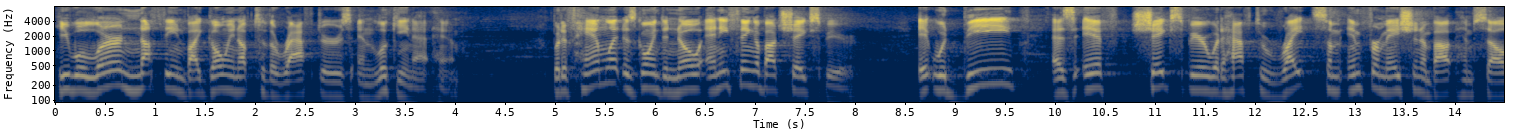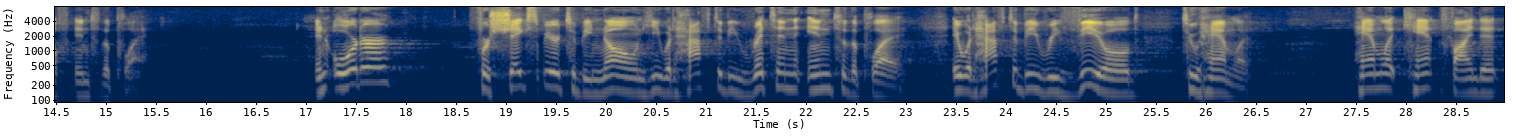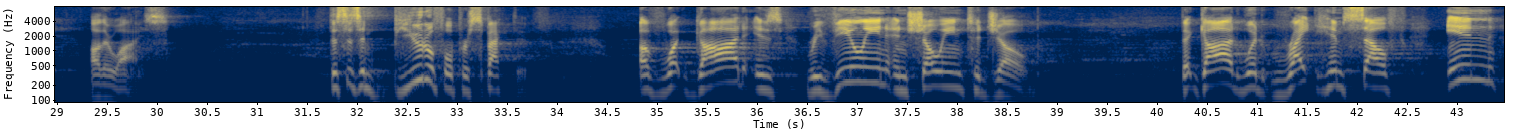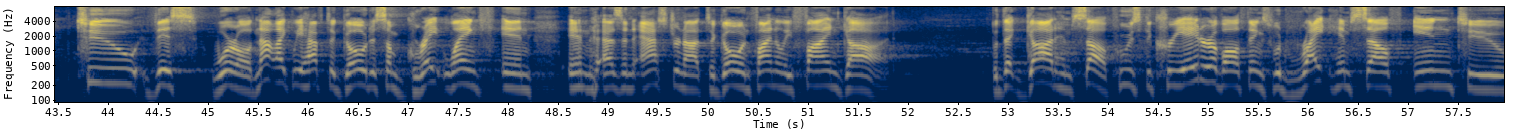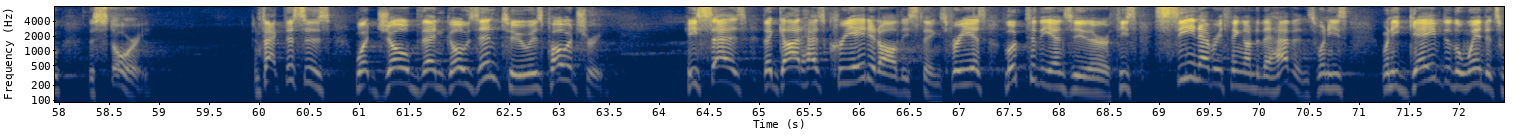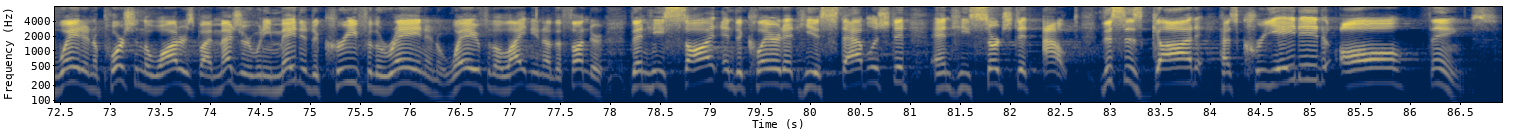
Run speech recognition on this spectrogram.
he will learn nothing by going up to the rafters and looking at him. But if Hamlet is going to know anything about Shakespeare, it would be as if Shakespeare would have to write some information about himself into the play. In order for Shakespeare to be known, he would have to be written into the play. It would have to be revealed to Hamlet. Hamlet can't find it otherwise. This is a beautiful perspective of what God is revealing and showing to Job. That God would write himself into this world. Not like we have to go to some great length in, in as an astronaut to go and finally find God. But that God Himself, who is the creator of all things, would write Himself into the story. In fact, this is what Job then goes into his poetry. He says that God has created all these things, for he has looked to the ends of the earth. He's seen everything under the heavens. When, he's, when he gave to the wind its weight and apportioned the waters by measure, when he made a decree for the rain and a way for the lightning and the thunder, then he saw it and declared it. He established it and he searched it out. This is God has created all things.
